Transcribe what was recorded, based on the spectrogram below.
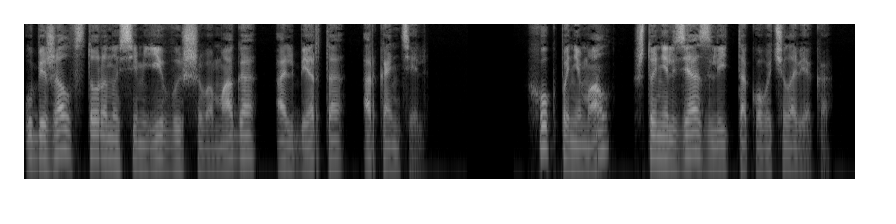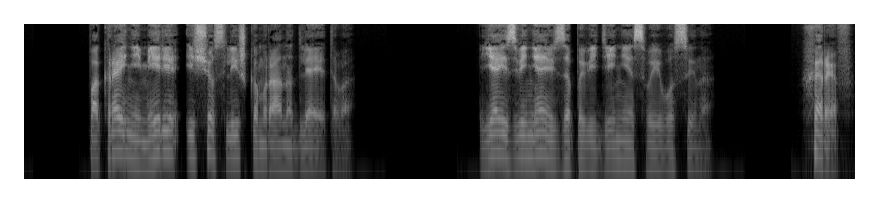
убежал в сторону семьи высшего мага Альберта Аркантель. Хок понимал, что нельзя злить такого человека. По крайней мере, еще слишком рано для этого. Я извиняюсь за поведение своего сына. Хереф.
